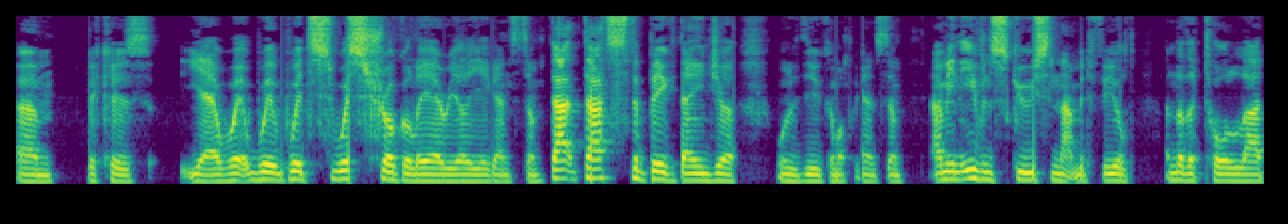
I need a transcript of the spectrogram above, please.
um, because yeah, we're we're we're, struggle aerially against them. That that's the big danger when we do come up against them. I mean, even Skuse in that midfield, another tall lad.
